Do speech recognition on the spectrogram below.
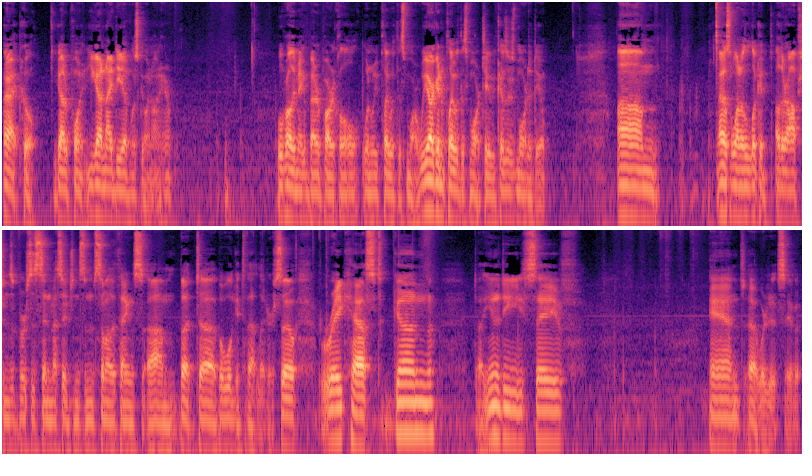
All right, cool. You got a point. You got an idea of what's going on here. We'll probably make a better particle when we play with this more. We are going to play with this more too because there's more to do. Um, I also want to look at other options versus send message and some some other things, um, but uh, but we'll get to that later. So raycast gun dot unity save, and uh, where did it save it?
